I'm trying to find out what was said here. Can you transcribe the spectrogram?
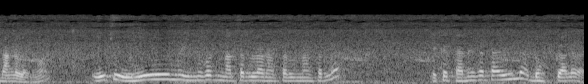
දඟලනවා. ඒක එහෙම ඉන්නකොට නතරලා නතරලා නතරලා එක තැනකට ඇවිල්ලා ඩොක් ගාලා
